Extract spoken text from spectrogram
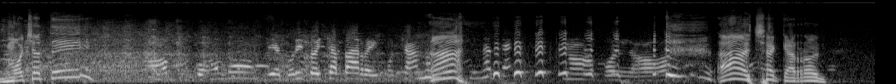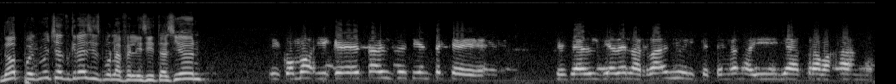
mochate. No, pues cómo. Y estoy chaparra y. Ah. No, pues no. Ah, chacarrón. No, pues muchas gracias por la felicitación. ¿Y cómo, y qué tal se siente que, que sea el día de la radio y que tengas ahí ya trabajando?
